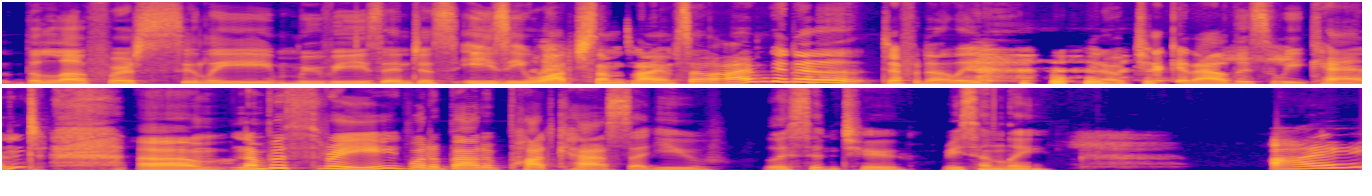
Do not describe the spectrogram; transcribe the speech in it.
the love for silly movies and just easy watch sometimes. So I'm gonna definitely, you know, check it out this weekend. Um, number three. What about a podcast that you listened to recently? I,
